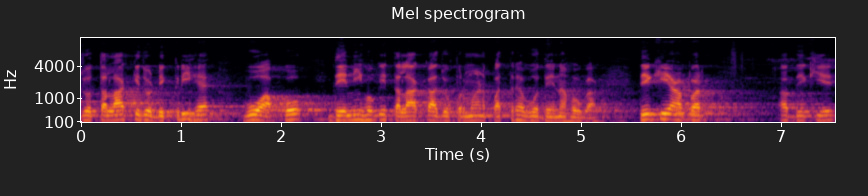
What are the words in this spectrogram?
जो तलाक की जो डिक्री है, वो आपको देनी होगी। तलाक का जो प्रमाण पत्र है, वो देना होगा। देखिए यहाँ पर, अब देखिए,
